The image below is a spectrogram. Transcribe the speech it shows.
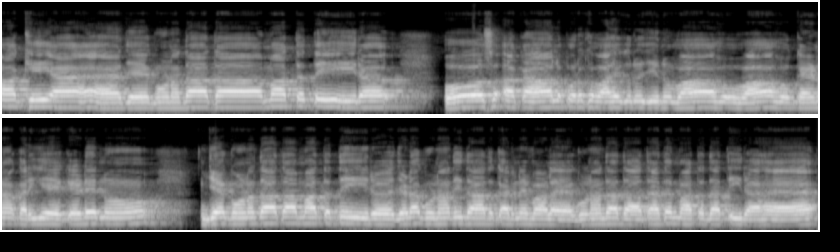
ਆਖਿਆ ਜੇ ਗੁਣ ਦਾਤਾ ਮਤ ਧੀਰ ਉਸ ਅਕਾਲ ਪੁਰਖ ਵਾਹਿਗੁਰੂ ਜੀ ਨੂੰ ਵਾਹ ਵਾਹ ਕਹਿਣਾ ਕਰੀਏ ਕਿਹੜੇ ਨੂੰ? ਜੇ ਗੁਣ ਦਾਤਾ ਮਤ ਧੀਰ, ਜਿਹੜਾ ਗੁਣਾਂ ਦੀ ਦਾਤ ਕਰਨੇ ਵਾਲਾ ਹੈ, ਗੁਣਾਂ ਦਾ ਦਾਤਾ ਤੇ ਮਤ ਦਾ ਧੀਰਾ ਹੈ।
